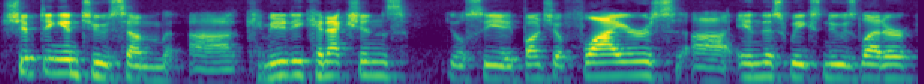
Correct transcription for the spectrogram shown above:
Shifting into some uh, community connections, you'll see a bunch of flyers uh, in this week's newsletter.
